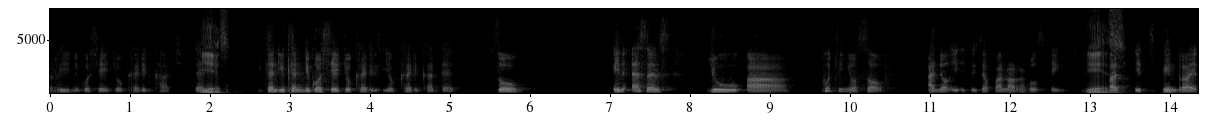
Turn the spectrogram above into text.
renegotiate your credit card debt. Yes. You can you can negotiate your credit your credit card debt. So, in essence, you are putting yourself. I know it, it's a vulnerable state, Yes. but it's been right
